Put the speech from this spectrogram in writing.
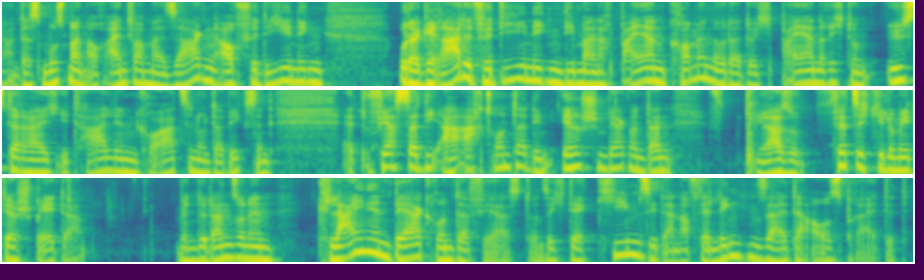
Ja, und das muss man auch einfach mal sagen, auch für diejenigen oder gerade für diejenigen, die mal nach Bayern kommen oder durch Bayern Richtung Österreich, Italien, Kroatien unterwegs sind. Äh, du fährst da die A8 runter, den Irschenberg und dann, ja, so 40 Kilometer später, wenn du dann so einen kleinen Berg runterfährst und sich der Chiemsee dann auf der linken Seite ausbreitet,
